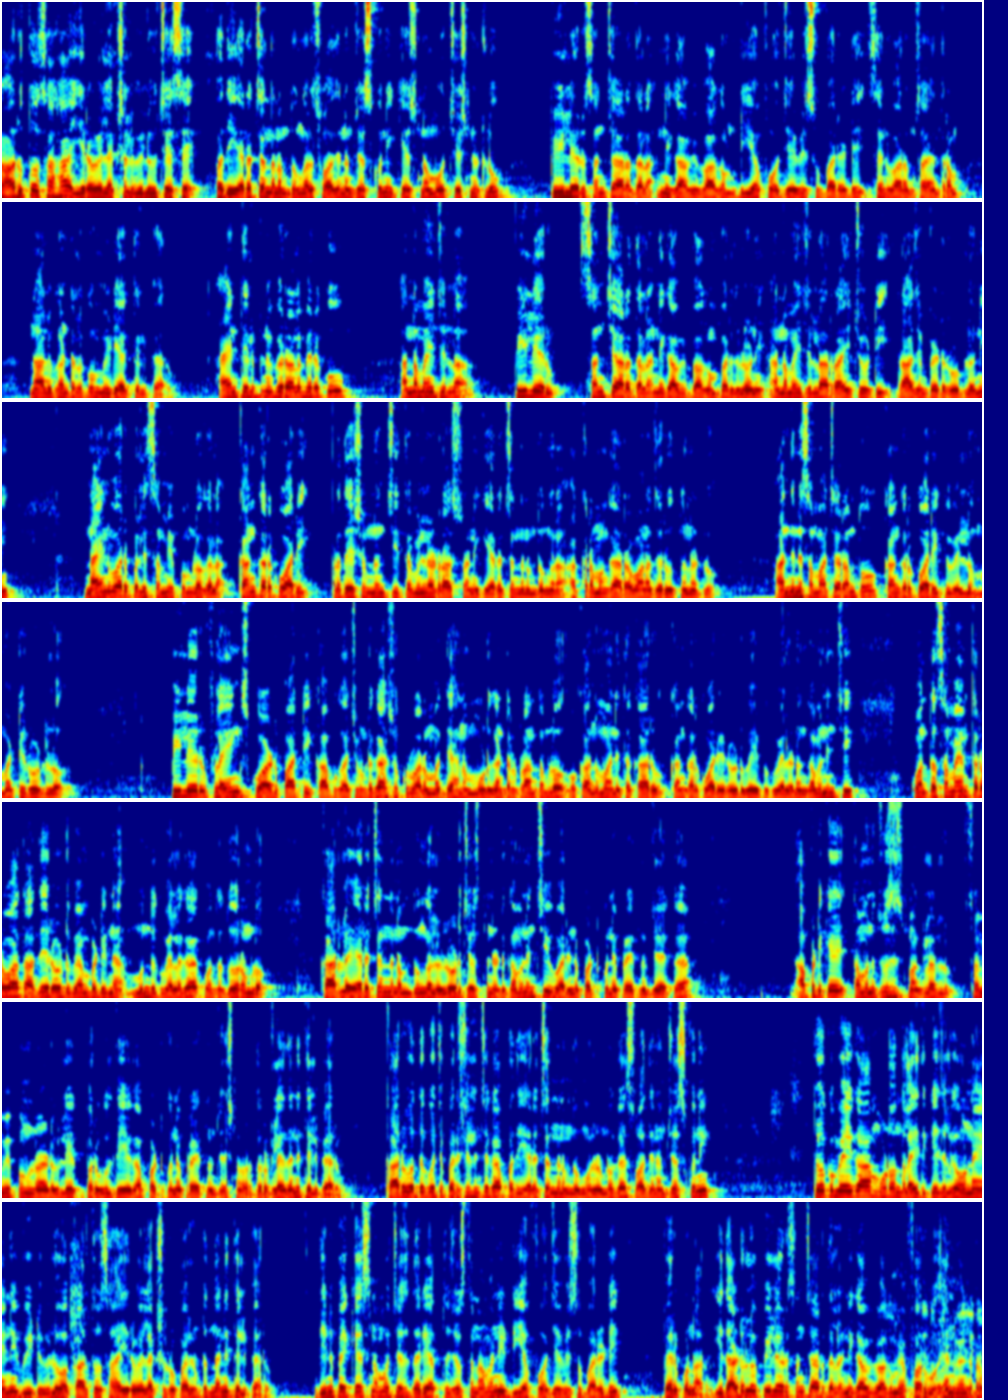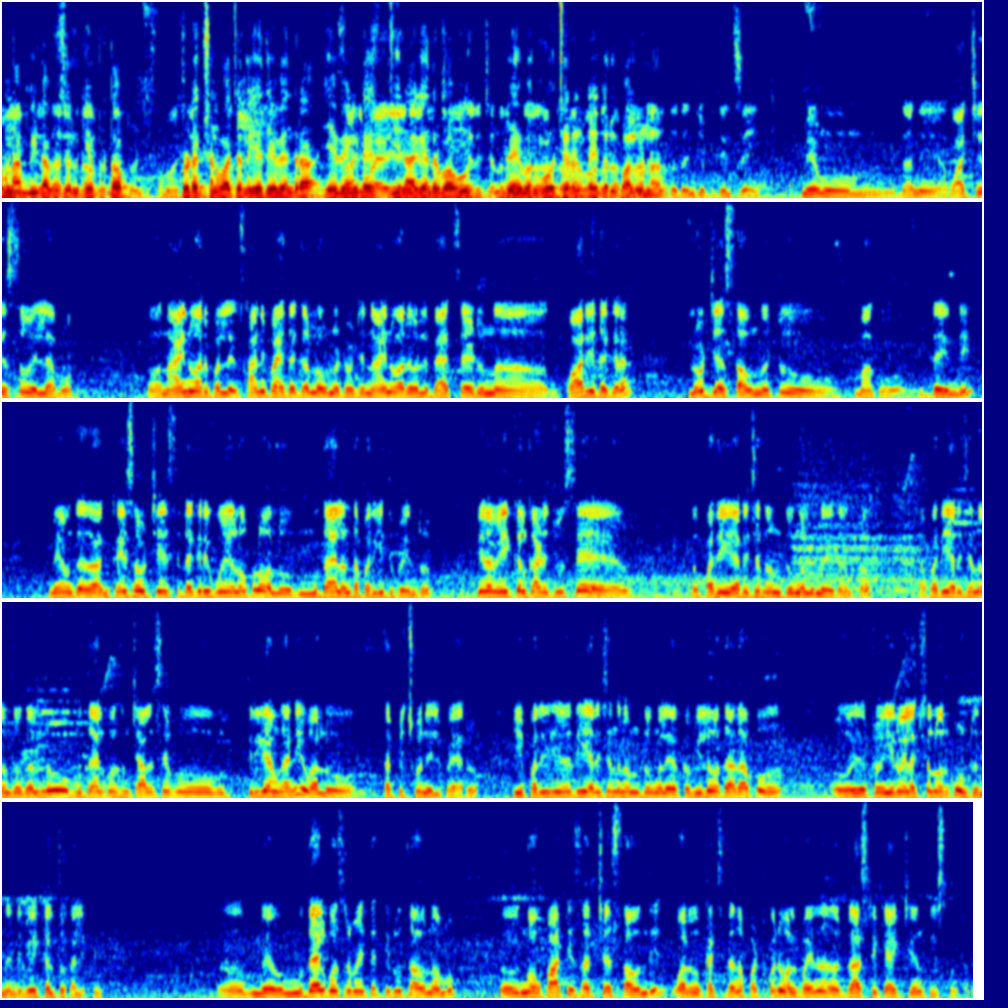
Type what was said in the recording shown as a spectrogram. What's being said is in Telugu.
కారుతో సహా ఇరవై లక్షలు విలువ చేసే పది ఎర్రచందనం దొంగలు స్వాధీనం చేసుకుని కేసు నమోదు చేసినట్లు పీలేరు సంచార దళ నిఘా విభాగం డిఎఫ్ఓ జేవి సుబ్బారెడ్డి శనివారం సాయంత్రం నాలుగు గంటలకు మీడియాకు తెలిపారు. ఆయన తెలిపిన వివరాల మేరకు అన్నమయ్య జిల్లా పీలేరు సంచార దళ నిఘా విభాగం పరిధిలోని అన్నమయ్య జిల్లా రాయచోటి రాజంపేట రోడ్లోని నైన్వారిపల్లి సమీపంలో గల కంకరక్వారి ప్రదేశం నుంచి తమిళనాడు రాష్ట్రానికి ఎర్రచందనం దొంగన అక్రమంగా రవాణా జరుగుతున్నట్లు అందిన సమాచారంతో కంకరక్వారికి వెళ్ళు మట్టి రోడ్డులో. పీలేరు ఫ్లయింగ్ స్క్వాడ్ పార్టీ కాపుగాచి ఉండగా శుక్రవారం మధ్యాహ్నం మూడు గంటల ప్రాంతంలో ఒక అనుమానిత కారు కంకరక్వారి రోడ్డు వైపుకు వెళ్ళడం గమనించి కొంత సమయం తర్వాత అదే రోడ్డు వెంబడిన ముందుకు వెళ్ళగా కొంత దూరంలో కారులో ఎర్రచందనం దుంగలు లోడ్ చేస్తున్నట్టు గమనించి వారిని పట్టుకునే ప్రయత్నం చేయక అప్పటికే తమను చూసి స్మగ్లర్లు సమీపంలో అడవిలోకి పరుగులు తీయగా పట్టుకునే ప్రయత్నం చేసిన వారు దొరకలేదని తెలిపారు. కారు వద్దకు వచ్చి పరిశీలించగా పది ఎర్రచందనం దొంగలు ఉండగా స్వాధీనం చేసుకుని తూకం వేయగా మూడు వందల ఐదు కేజీలుగా ఉన్నాయని వీటి విలువ కారుతో సహా ఇరవై లక్షల రూపాయలు ఉంటుందని తెలిపారు. దీనిపై కేసు నమోదు చేసి దర్యాప్తు చేస్తున్నామని డిఎఫ్ఓ జేవి సుబ్బారెడ్డి పేర్కొన్నారు. ఈ దాడిలో పీలేరు సంచార దళ నిఘా విభాగం ఎఫ్ఆర్ఓ ఎన్ వెంకటరమణ బీట్ ఆఫీసర్లు K Pratap production వాచర్లు A Devendra A Venkatesh G Nagendrababu driver O Charan తదితరులు పాల్గొన్నారు. చెప్పి తెలిసి మేము దాన్ని వాచ్ చేస్తూ వెళ్ళాము. నాయనవారిపల్లి సానిపాయ దగ్గరలో ఉన్నటువంటి నాయనవారిపల్లి బ్యాక్ సైడ్ ఉన్న క్వారీ దగ్గర లోడ్ చేస్తూ ఉన్నట్టు మాకు ఇద్దయింది మేము దాన్ని ట్రేస్ అవుట్ చేసి దగ్గరికి పోయే లోపల వాళ్ళు ముద్దాయిలంతా పరిగెత్తిపోయినారు తీరా వెహికల్ కాడ చూస్తే పది ఎర్రచందనం దొంగలు ఉన్నాయి దాంట్లో. ఆ పది ఎర్రచందనం దొంగలను ముద్దాయిల కోసం చాలాసేపు తిరిగాం కానీ వాళ్ళు తప్పించుకొని వెళ్ళిపోయారు. ఈ పది ఎర్రచందనం దొంగల యొక్క విలువ దాదాపు ఇరవై లక్షల వరకు ఉంటుందండి వెహికల్తో కలిపి. మేము ముద్దాయిల కోసం అయితే తిరుగుతూ ఉన్నాము. ఇంకొక పార్టీ సెర్చ్ చేస్తూ ఉంది. వాళ్ళని ఖచ్చితంగా పట్టుకొని వాళ్ళపైన డ్రాస్టిక్ యాక్షన్ తీసుకుంటాం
